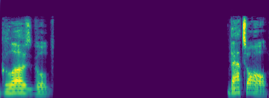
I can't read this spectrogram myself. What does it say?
Gluzgold. That's all,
